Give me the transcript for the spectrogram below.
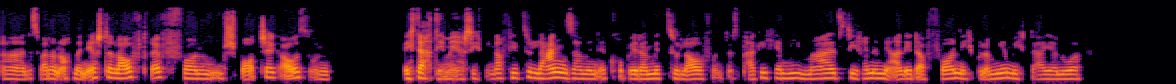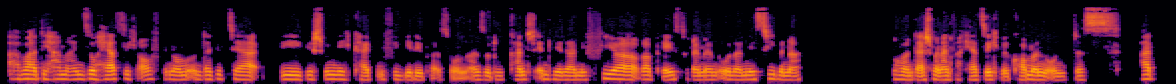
Äh, das war dann auch mein erster Lauftreff von Sportcheck aus und ich dachte mir, ich bin doch viel zu langsam in der Gruppe da mitzulaufen und das packe ich ja niemals. Die rennen mir alle davon, ich blamier mich da ja nur. Aber die haben einen so herzlich aufgenommen und da gibt's ja die Geschwindigkeiten für jede Person. Also du kannst entweder eine Vierer Pace rennen oder eine Siebener. Und da ist man einfach herzlich willkommen und das hat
